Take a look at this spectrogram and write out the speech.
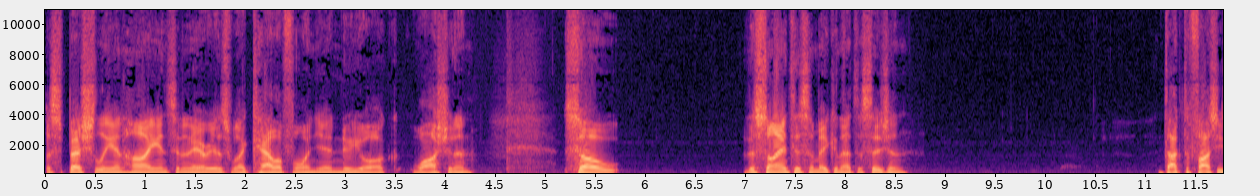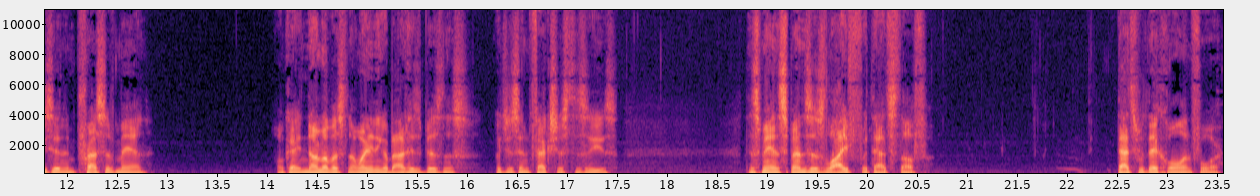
especially in high incident areas like California, New York, Washington. So the scientists are making that decision. Dr. Fauci's an impressive man. Okay, none of us know anything about his business which is infectious disease. This man spends his life with that stuff. That's what they're calling for.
